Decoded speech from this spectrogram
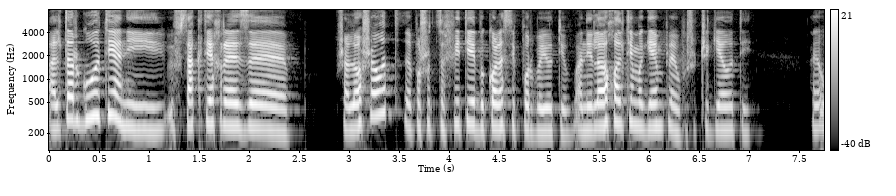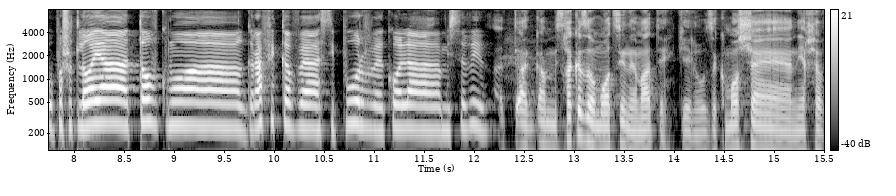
אל תהרגו אותי, אני הפסקתי אחרי איזה שלוש שעות, ופשוט צפיתי בכל הסיפור ביוטיוב. אני לא יכולתי עם ה gameplay, הוא פשוט שיגע אותי. הוא פשוט לא היה טוב כמו הגרפיקה והסיפור וכל המסביב. המשחק הזה הוא מאוד סינמטי, כאילו, זה כמו שאני עכשיו,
